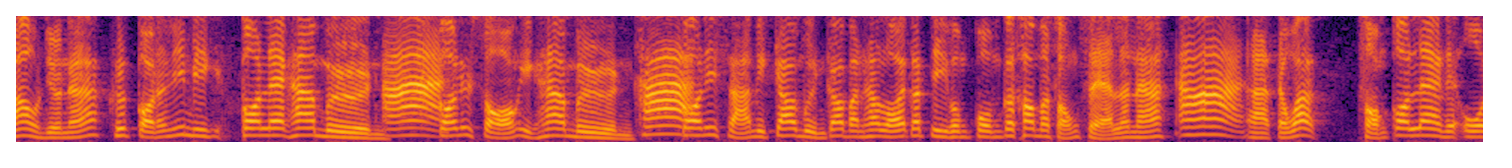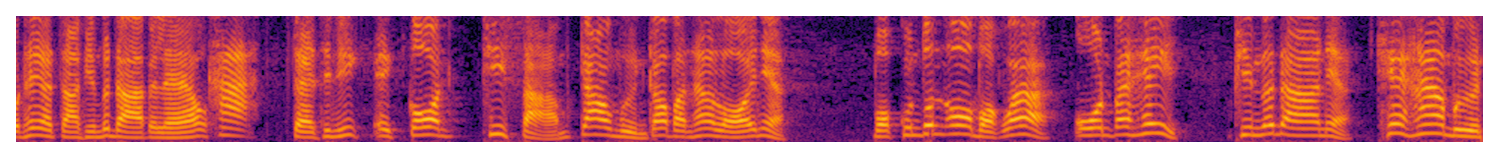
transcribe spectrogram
อ้าวเดี๋ยวนะ คือก่อนอันนี้มีก้อนแรกห้าหมื่นอ่าก้อนที่สองอีกห้าหมื่นค่ะ ก้อนที่สามอีกเก้าหมื่นเก้าพันห้าร้อยก็ตีกลมๆ ก็เข้ามาสองแสนแล้วนะอ่าอ่าแต่ว่าสองก้อนแรกเนี่ยโอนให้อาจารย์พิมรดาไปแล้ว ค่ะ แต่ทีนี้ไอ้ก้อนที่สามเก้าหมื่นเก้าพันห้าร้อยเนี่ย บอกคุณต้นอ้อบอกว่าโอนไปให้พิมรดาเนี่ยแค่ห้าหมื่น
